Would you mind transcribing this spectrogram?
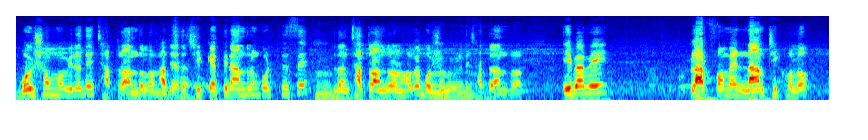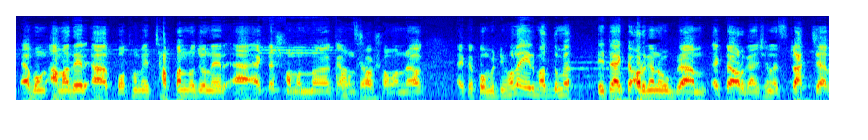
বৈষম্য বিরোধী ছাত্র আন্দোলন আচ্ছা। যেহেতু শিক্ষার্থীরা আন্দোলন করতেছে সুতরাং ছাত্র আন্দোলন হবে বৈষম্য বিরোধী ছাত্র আন্দোলন। এভাবেই প্ল্যাটফর্মের নাম ঠিক হলো এবং আমাদের প্রথমে ছাপ্পান্ন জনের একটা সমন্বয়ক এবং আচ্ছা। সহ সমন্বয়ক একটা কমিটি হলো। এর মাধ্যমে এটা একটা অর্গানোগ্রাম একটা অর্গানাইজেশনাল স্ট্রাকচার।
